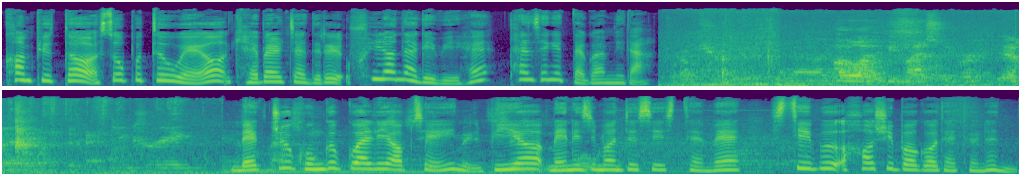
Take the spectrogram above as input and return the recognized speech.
컴퓨터 소프트웨어 개발자들을 훈련하기 위해 탄생했다고 합니다. 맥주 공급 관리 업체인 비어 매니지먼트 시스템의 스티브 허쉬버거 대표는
